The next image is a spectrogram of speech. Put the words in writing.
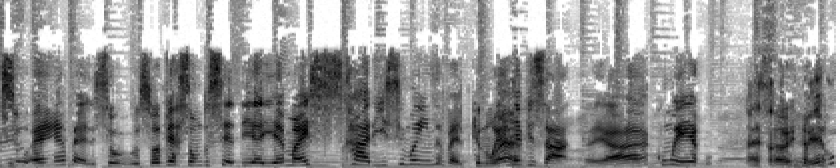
seu, É, velho, seu, sua versão do CD aí é mais raríssima ainda, velho. Porque não Ué? é revisada, é a com erro. Essa tá com erro,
